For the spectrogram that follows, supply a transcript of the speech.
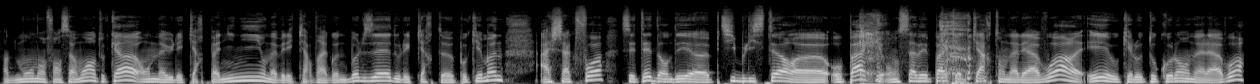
enfin de mon enfance à moi en tout cas, on a eu les cartes Panini, on avait les cartes Dragon Ball Z ou les cartes euh, Pokémon. À chaque fois, c'était dans des petits blisters opaques. On savait pas quelle carte on allait avoir et ou quel autocollant on allait avoir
